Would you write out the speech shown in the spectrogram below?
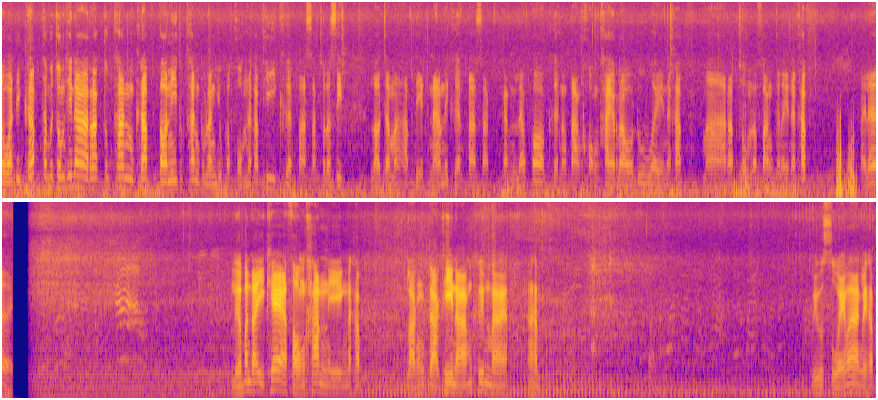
สวัสดีครับท่านผู้ชมที่น่ารักทุกท่านครับ ตอนนี้ทุกท่านกำลังอยู่กับผมนะครับที่เขื่อนป่าสักชลสิทธิ์เราจะมาอัปเดตน้ำในเขื่อนป่าสักกัน แล้วก็เขื่อนต่างๆของไทยเราด้วยนะครับ มารับชมรับฟังกันเลยนะครับ ไปเลย เหลือบันไดอีกแค่สองขั้นเองนะครับ หลังจากที่น้ำขึ้นมานะครับ วิวสวยมากเลยครับ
